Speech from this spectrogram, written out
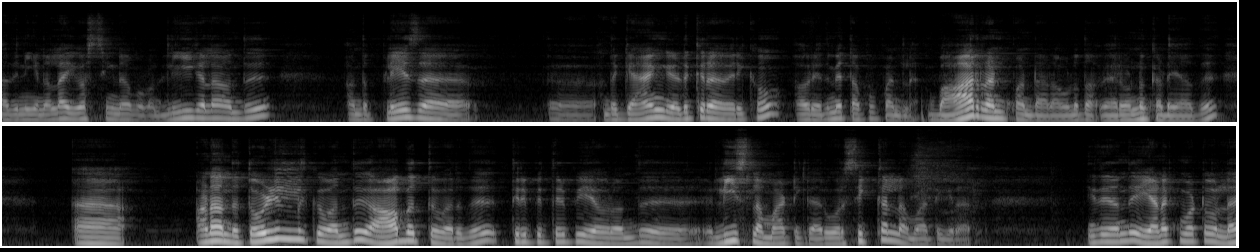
அது நீங்கள் நல்லா யோசிச்சிங்கன்னா பார்க்கணும் லீகலாக வந்து அந்த பிளேஸை அந்த கேங் எடுக்கிற வரைக்கும் அவர் எதுவுமே தப்பு பண்ணல. பார் ரன் பண்ணுறாரு அவ்வளோதான் வேற ஒன்றும் கிடையாது. ஆனால் அந்த தொழிலுக்கு வந்து ஆபத்து வருது. திருப்பி திருப்பி அவர் வந்து லீஸில் மாட்டிக்கிறார். ஒரு சிக்கலில் மாட்டிக்கிறார். இது வந்து எனக்கு மட்டும் இல்லை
